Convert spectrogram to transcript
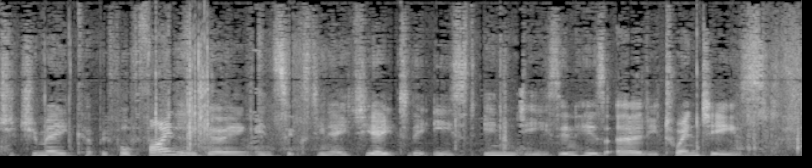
to Jamaica before finally going in 1688 to the East Indies in his early 20s.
